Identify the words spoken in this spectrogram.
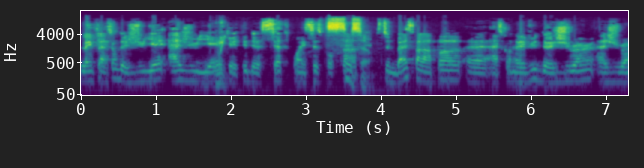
l'inflation de juillet à juillet qui a été de 7,6% C'est une baisse par rapport euh, à ce qu'on avait vu de juin à juin,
